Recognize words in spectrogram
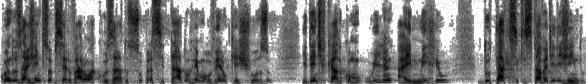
quando os agentes observaram o acusado supracitado remover o queixoso, identificado como William I. Michel, do táxi que estava dirigindo.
